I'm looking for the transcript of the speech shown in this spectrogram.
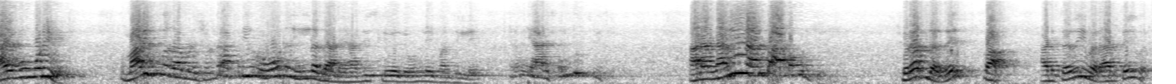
ஆய்வு முடிவு. மறைப்பது அப்படின்னு சொல்லிட்டு அப்படி ஒரு ஓடல் இல்லை தானே ஹதீஸ்ல இது உண்மை மந்திலே யார் சரி ஆனா நல்லா பார்க்க முடியும் சிறந்தது வா. அடுத்தது இவர் அடுத்தது இவர்.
